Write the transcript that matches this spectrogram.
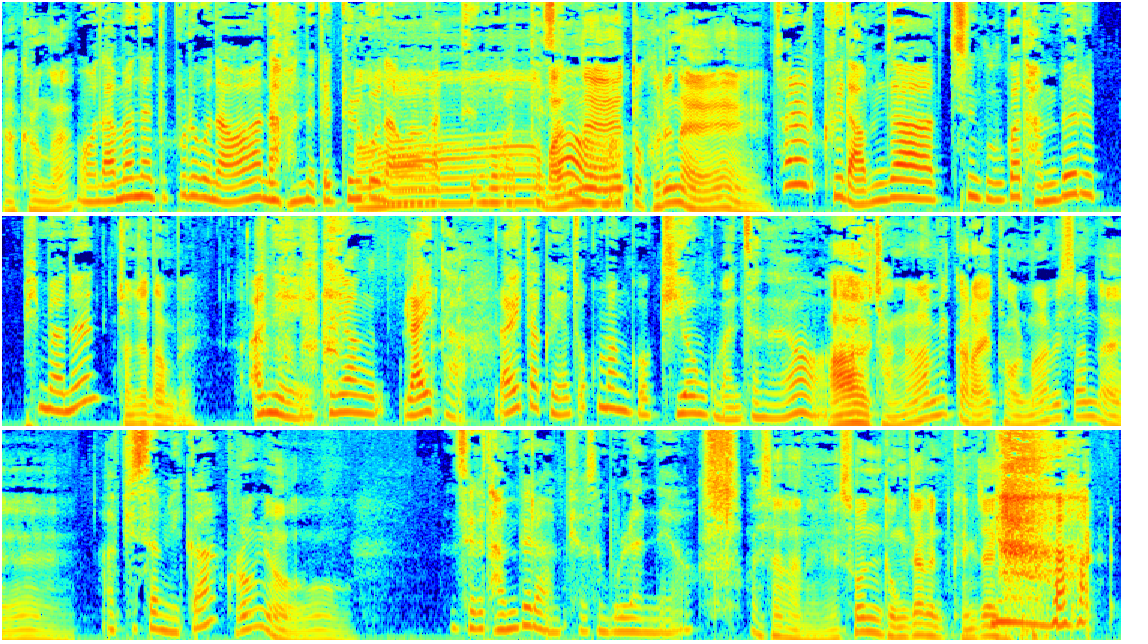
아, 그런가요? 어, 남한테 뿌리고 나와, 남한테 들고 아, 나와 같은 것 같아서. 맞네. 또 그러네. 차라리 그 남자 친구가 담배를 피면은 전자담배. 아니 그냥 라이터, 라이터 그냥 조그만 거 귀여운 거 많잖아요. 아유, 장난합니까? 라이터 얼마나 비싼데. 아 비쌉니까? 그럼요. 제가 담배를 안 피워서 몰랐네요. 아, 이상하네. 손 동작은 굉장히.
